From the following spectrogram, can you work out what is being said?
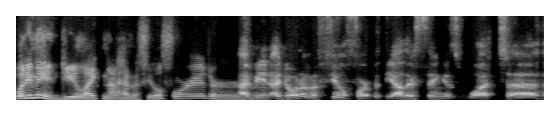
What do you mean? Do you like not have a feel for it, or I mean, I don't have a feel for it, but the other thing is what uh,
